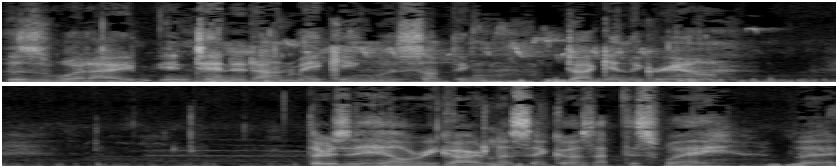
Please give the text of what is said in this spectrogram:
this is what I intended on making was something dug in the ground. There's a hill regardless that goes up this way, but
